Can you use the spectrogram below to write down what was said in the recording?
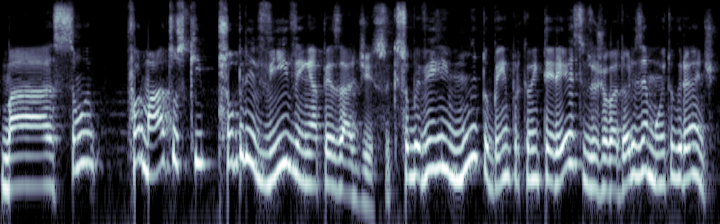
mas são formatos que sobrevivem apesar disso, que sobrevivem muito bem porque o interesse dos jogadores é muito grande.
